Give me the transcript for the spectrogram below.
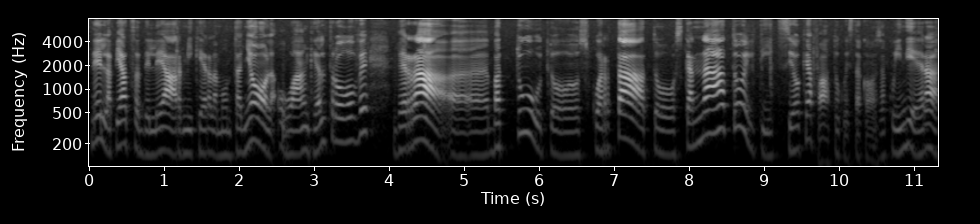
nella piazza delle armi che era la Montagnola o anche altrove verrà eh, battuto, squartato, scannato il tizio che ha fatto questa cosa, quindi era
